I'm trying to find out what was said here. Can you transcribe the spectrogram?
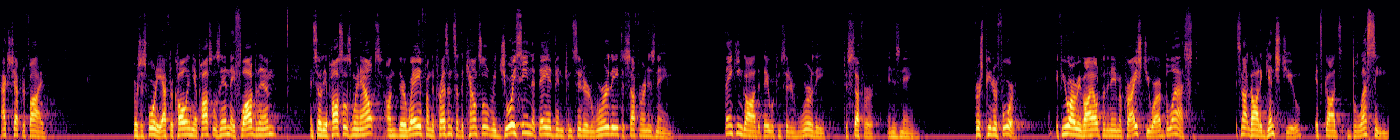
Acts chapter 5, verses 40. After calling the apostles in, they flogged them. And so the apostles went out on their way from the presence of the council, rejoicing that they had been considered worthy to suffer in his name, thanking God that they were considered worthy to suffer in his name. 1 Peter 4 If you are reviled for the name of Christ, you are blessed. It's not God against you, it's God's blessing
